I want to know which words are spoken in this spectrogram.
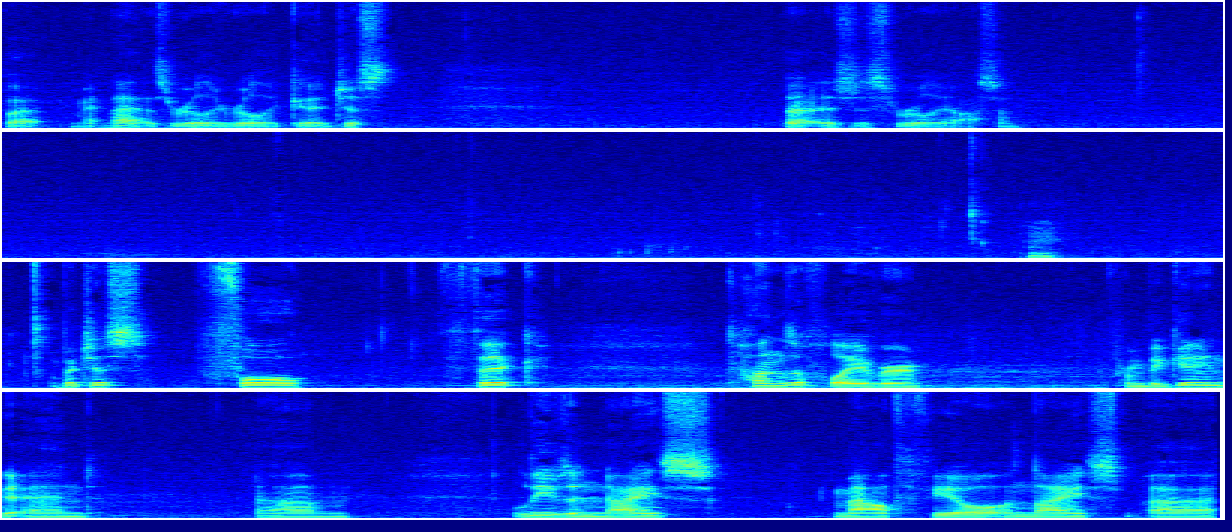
but man, that is really, really good. Just that is just really awesome. Hmm. But just full, thick, tons of flavor from beginning to end. Um, leaves a nice mouth feel, a nice, uh,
